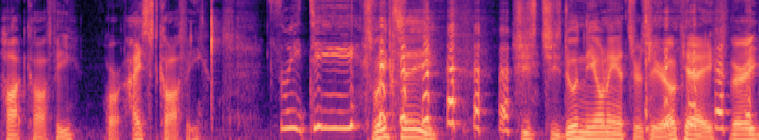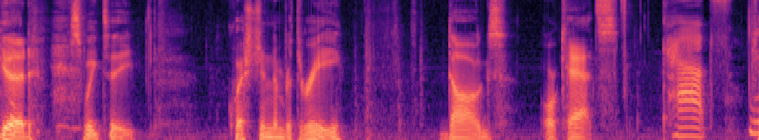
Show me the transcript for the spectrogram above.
Hot coffee or iced coffee? Sweet tea. Sweet tea. she's she's doing the own answers here. Okay, very good. Sweet tea. Question number three: Dogs or cats? Cats. Cats.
